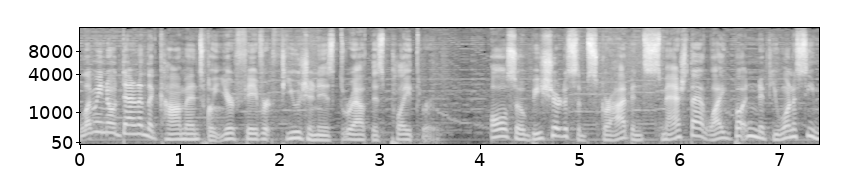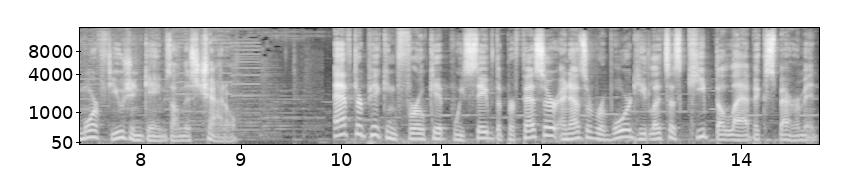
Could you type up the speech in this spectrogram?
Let me know down in the comments what your favorite fusion is throughout this playthrough. Also, be sure to subscribe and smash that like button if you want to see more fusion games on this channel. After picking Frokip, we save the professor and as a reward he lets us keep the lab experiment.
